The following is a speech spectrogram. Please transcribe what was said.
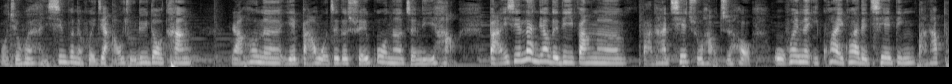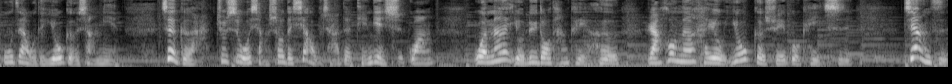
我就会很兴奋的回家熬煮绿豆汤，然后呢，也把我这个水果呢整理好，把一些烂掉的地方呢，把它切除好之后，我会呢一块一块的切丁，把它铺在我的优格上面。这个啊，就是我享受的下午茶的甜点时光。我呢有绿豆汤可以喝，然后呢还有优格水果可以吃，这样子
